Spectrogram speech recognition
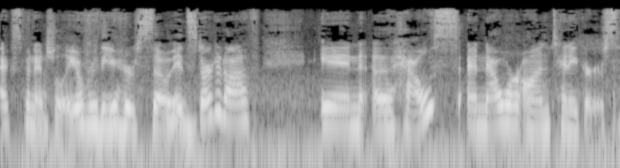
exponentially over the years. So Hmm. it started off in a house, and now we're on 10 acres.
